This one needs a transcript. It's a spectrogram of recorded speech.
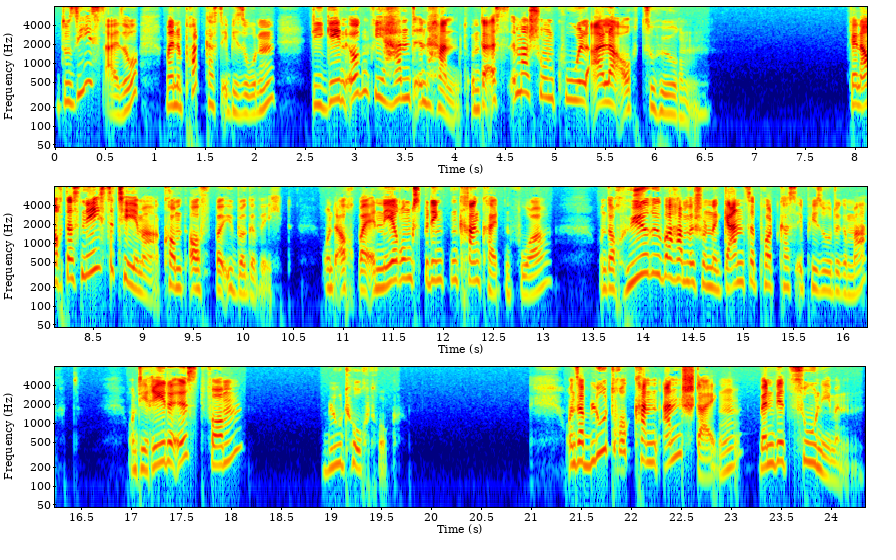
Du siehst also, meine Podcast-Episoden, die gehen irgendwie Hand in Hand und da ist es immer schon cool, alle auch zu hören. Denn auch das nächste Thema kommt oft bei Übergewicht und auch bei ernährungsbedingten Krankheiten vor und auch hierüber haben wir schon eine ganze Podcast-Episode gemacht. Und die Rede ist vom Bluthochdruck. Unser Blutdruck kann ansteigen, wenn wir zunehmen.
